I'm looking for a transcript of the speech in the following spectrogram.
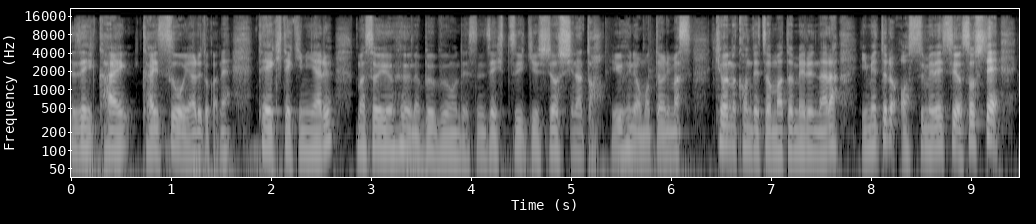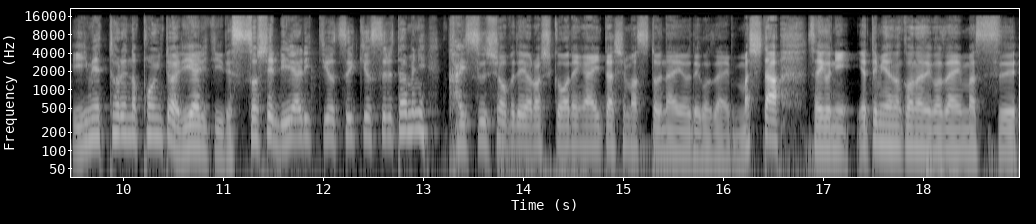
ぜひ回数をやるとかね、定期的にやる、まあそういう風な部分をですね、ぜひ追求してほしいなという風に思っております。今日のコンテンツをまとめるなら、イメトレおすすめですよ。そして、イメトレのポイントはリアリティです。そしてリアリティを追求するために回数勝負でよろしくお願いいたしますという内容でございました。最後にやってみようのコーナーでございます。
